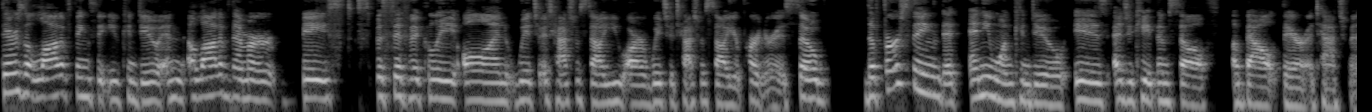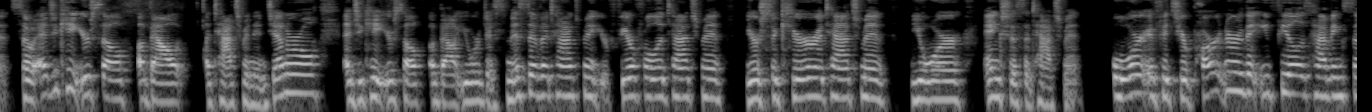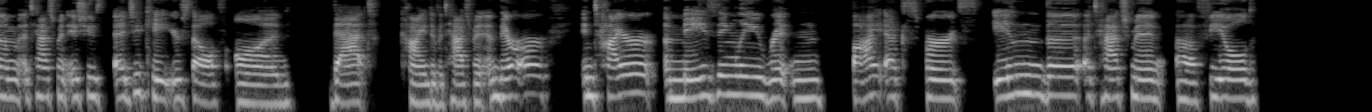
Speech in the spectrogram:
there's a lot of things that you can do, and a lot of them are based specifically on which attachment style you are, which attachment style your partner is. So, the first thing that anyone can do is educate themselves about their attachment. So, educate yourself about attachment in general, educate yourself about your dismissive attachment, your fearful attachment, your secure attachment, your anxious attachment. Or if it's your partner that you feel is having some attachment issues, educate yourself on that kind of attachment. And there are entire amazingly written by experts in the attachment uh, field,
